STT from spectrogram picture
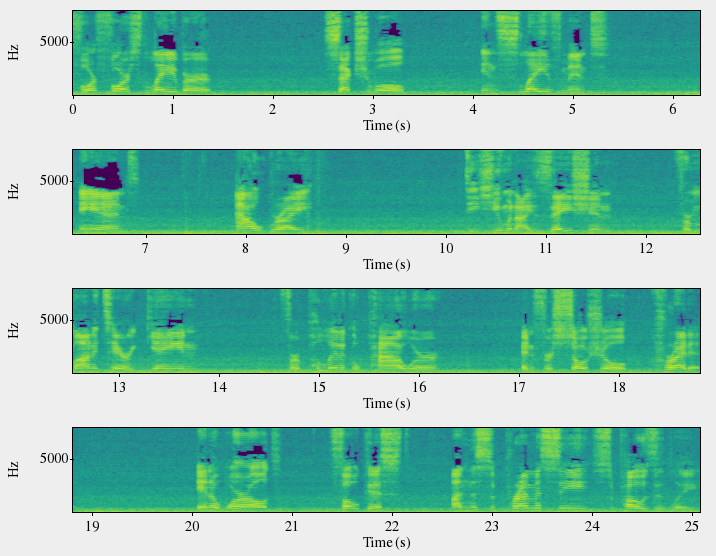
for forced labor, sexual enslavement, and outright dehumanization for monetary gain, for political power, and for social credit. In a world focused on the supremacy, supposedly,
